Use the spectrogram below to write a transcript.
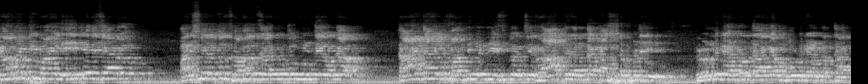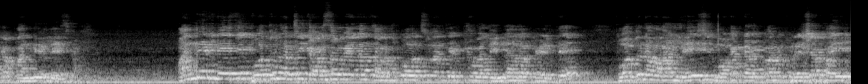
కాబట్టి వాళ్ళు ఏం చేశారు? పరిషత్తు సభలు జరుగుతూ ఉంటే ఒక తాటాయి పందిరి తీసుకొచ్చి రాత్రి అంతా కష్టపడి రెండు గంటల దాకా మూడు గంటల దాకా పందిరి లేశారు పందిరి లేచి పొద్దున వచ్చి కవసమేళ జరుపుకోవచ్చు అని చెప్పి వాళ్ళ ఇళ్ళలోకి వెళ్తే పొద్దున వాళ్ళు లేచి ముఖం కట్టుకొని ఫ్రెష్ అప్ అయ్యి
